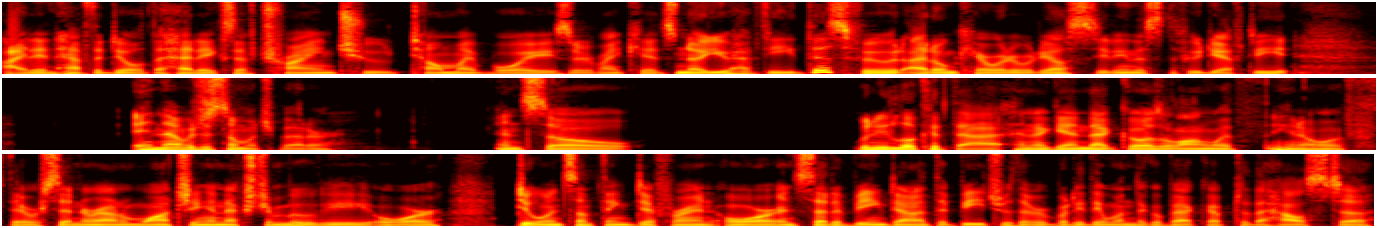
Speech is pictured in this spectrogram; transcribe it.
I didn't have to deal with the headaches of trying to tell my boys or my kids, no, you have to eat this food. I don't care what everybody else is eating. This is the food you have to eat. And that was just so much better. And so when you look at that, and again, that goes along with, you know, if they were sitting around watching an extra movie or doing something different, or instead of being down at the beach with everybody, they wanted to go back up to the house to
